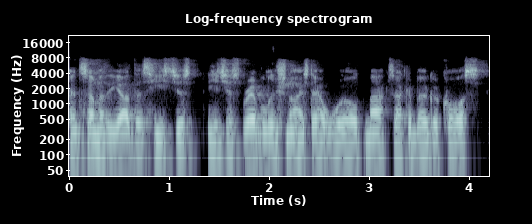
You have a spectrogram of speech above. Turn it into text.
and some of the others. He's just he's just revolutionized our world. Mark Zuckerberg, of course,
